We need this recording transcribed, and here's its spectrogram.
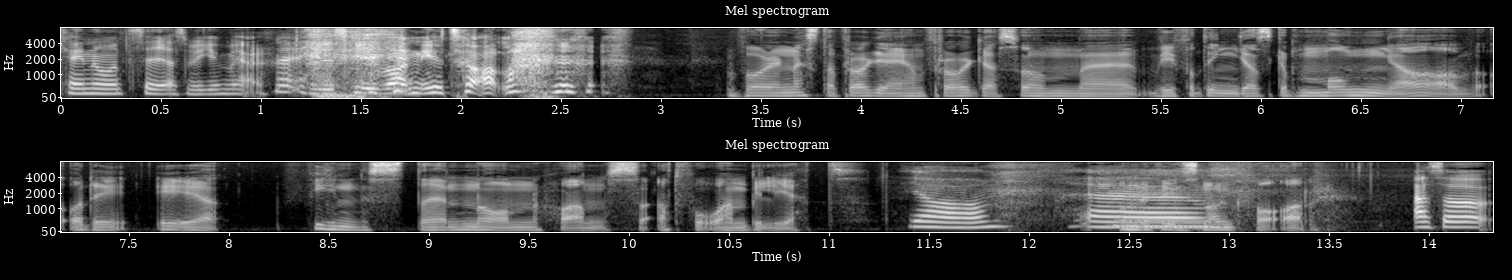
kan ju nog inte säga så mycket mer. Nej. Vi ska ju vara neutrala. Vår nästa fråga är en fråga som eh, vi fått in ganska många av och det är Finns det någon chans att få en biljett? Ja. Om det finns eh, någon kvar? Alltså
